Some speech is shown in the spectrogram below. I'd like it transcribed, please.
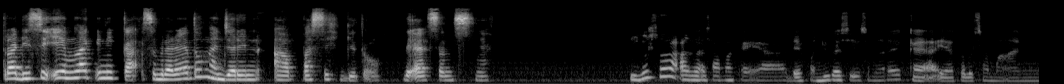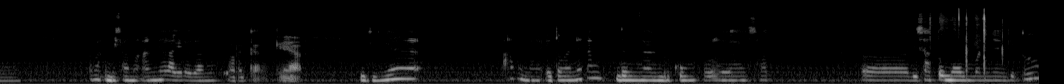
tradisi Imlek ini kak sebenarnya tuh ngajarin apa sih gitu the essence-nya? Jujur saya agak sama kayak Devon juga sih sebenarnya kayak ya kebersamaan apa kebersamaannya lah gitu dalam keluarga. Kayak jadinya apa namanya hitungannya kan dengan berkumpul saat uh, di satu momennya gitu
